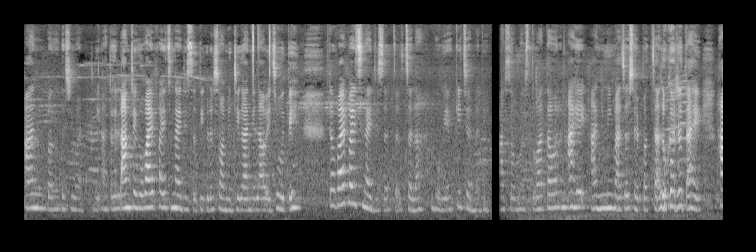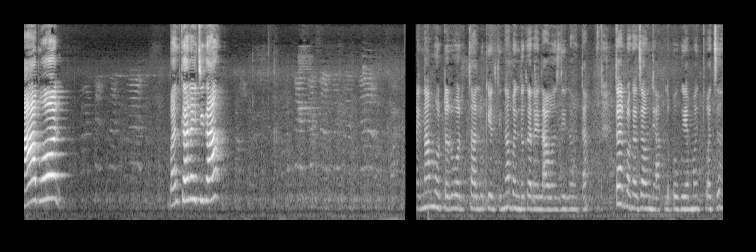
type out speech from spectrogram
आणि बघा कशी वाटली. आता आमच्या इकडं वायफायच नाही दिसत. इकडे स्वामींची गाणी लावायचे होते. तर वायफायच नाही दिसत. तर चला बघूया किचनमध्ये असं मस्त वातावरण आहे. आणि मी माझा स्वयंपाक चालू करत आहे. हा बोल! बंद करायची का? ना मोटरवर चालू केलती ना बंद करायला आवाज दिला होता. तर बघा जाऊन द्या आपलं बघूया महत्त्वाचं.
